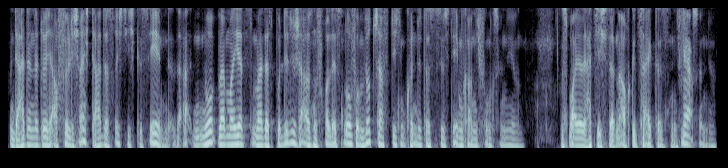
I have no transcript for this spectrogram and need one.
und er hatte natürlich auch völlig recht, er hat das richtig gesehen. Nur wenn man jetzt mal das Politische außen vor lässt, nur vom Wirtschaftlichen konnte das System gar nicht funktionieren. Das war ja, hat sich dann auch gezeigt, dass es nicht ja. funktioniert.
